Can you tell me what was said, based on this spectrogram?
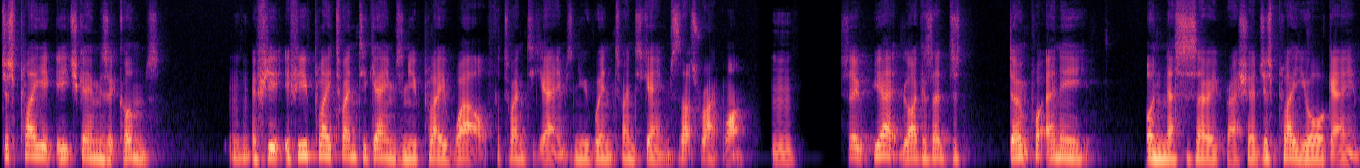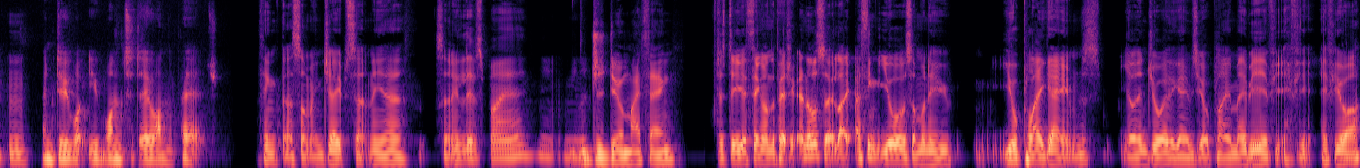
Just play each game as it comes. If you if you play twenty games and you play well for twenty games and you win twenty games, that's rank one. Mm. So yeah, like I said, just don't put any unnecessary pressure. Just play your game Mm. and do what you want to do on the pitch. I think that's something Jape certainly uh, certainly lives by. Eh? You know? Just doing my thing. Just do your thing on the pitch, and also like I think you're someone who you'll play games, you'll enjoy the games you're playing. Maybe if you if you if you are,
